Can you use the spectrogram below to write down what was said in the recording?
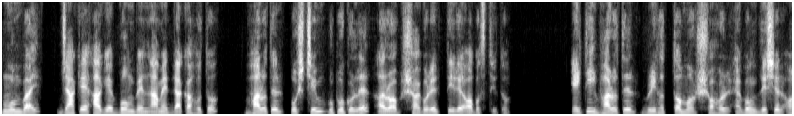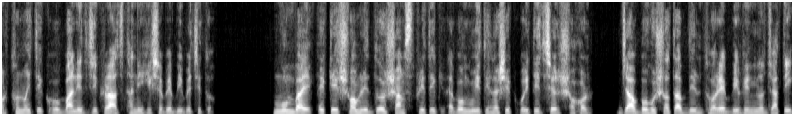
মুম্বাই, যাকে আগে বোম্বে নামে ডাকা হতো, ভারতের পশ্চিম উপকূলে আরব সাগরের তীরে অবস্থিত। এটি ভারতের বৃহত্তম শহর এবং দেশের অর্থনৈতিক ও বাণিজ্যিক রাজধানী হিসেবে বিবেচিত। মুম্বাই একটি সমৃদ্ধ সাংস্কৃতিক এবং ঐতিহাসিক ঐতিহ্যের শহর, যা বহু শতাব্দীর ধরে বিভিন্ন জাতি,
